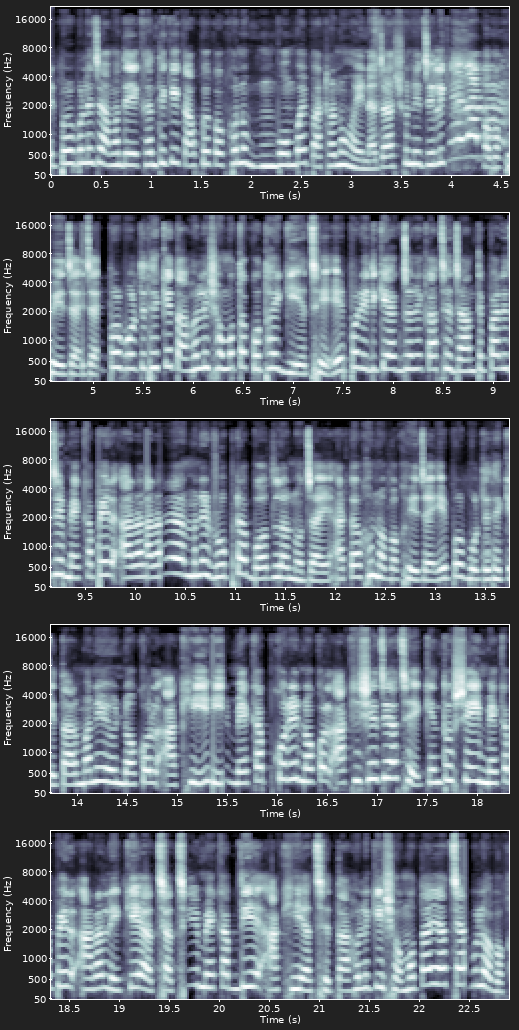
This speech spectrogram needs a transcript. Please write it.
এরপর বলে যে, আমাদের এখান থেকে কাউকে কখনো মুম্বাই পাঠানো হয় না, যা শুনে ঝিলিক অবাক হয়ে যায়। যায়। এরপর বলতে থাকে, তাহলে সমতা কোথায় গিয়েছে? এরপর এদিকে একজনের কাছে জানতে পারে যে মেকআপের আড়াল মানে রূপটা বদলানো যায় আর তখন অবাক হয়ে যায়। এরপর বলতে থাকে, তার মানে ওই নকল আখি, মেকআপ করে নকল আখি সেজে আছে? কিন্তু সেই মেকআপের আড়ালে কে আছে? মেকআপ দিয়ে আখি আছে? তাহলে কি সমতায় আছে? বলে অবাক।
